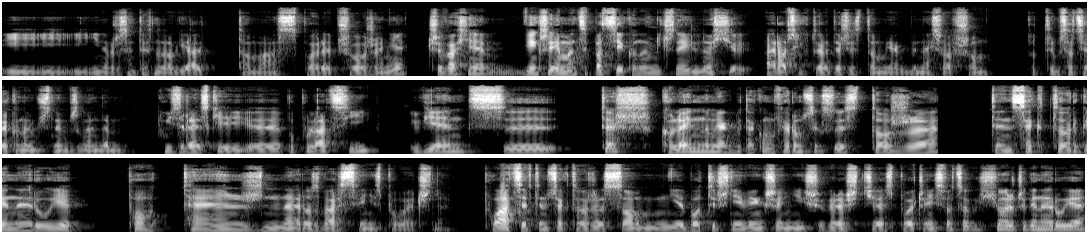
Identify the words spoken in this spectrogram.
i, i, i nowoczesne technologie, ale to ma spore przełożenie. Czy właśnie większej emancypacji ekonomicznej ludności arabskiej, która też jest tą jakby najsłabszą pod tym socjoekonomicznym względem izraelskiej populacji. Więc też kolejną jakby taką ofiarą seksu jest to, że ten sektor generuje potężne rozwarstwienie społeczne. płace w tym sektorze są niebotycznie większe niż wreszcie społeczeństwa, co siłą rzeczy generuje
